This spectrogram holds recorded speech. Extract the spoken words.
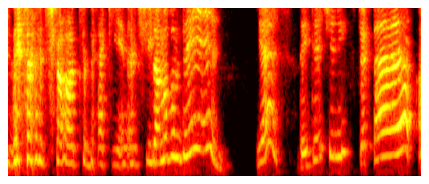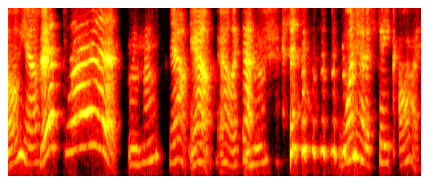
They have a jaw tobacco energy. Some of them did. Yes, they did, Jenny. Fit that. Oh yeah. Fit that. Mm-hmm. Yeah, yeah, yeah, like that. One had a fake eye.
